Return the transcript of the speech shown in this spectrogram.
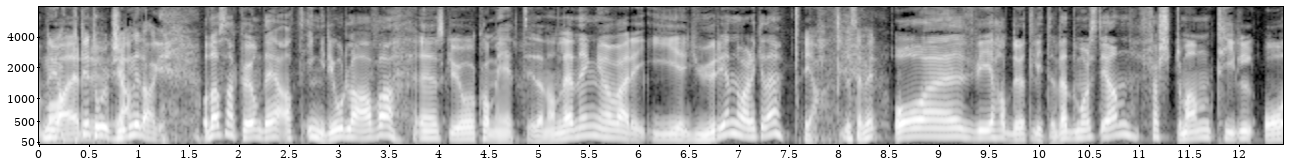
var Nøyaktig to uker siden ja. i dag. Og da snakker vi om det at Ingrid Olava eh, skulle jo komme hit i den anledning og være i juryen, var det ikke det? Ja, det stemmer. Og eh, vi hadde jo et lite veddemål, Stian. Førstemann til å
